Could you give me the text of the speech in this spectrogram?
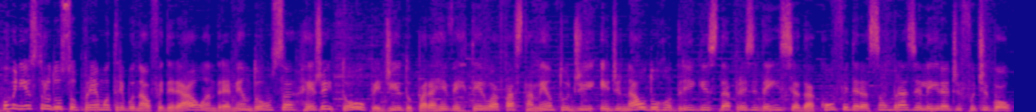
O ministro do Supremo Tribunal Federal, André Mendonça, rejeitou o pedido para reverter o afastamento de Edinaldo Rodrigues da presidência da Confederação Brasileira de Futebol.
